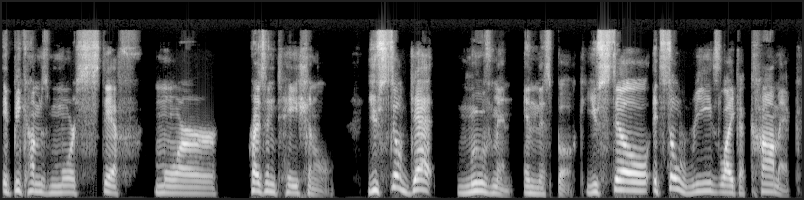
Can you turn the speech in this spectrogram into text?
It becomes more stiff, more presentational. You still get movement in this book. You still it still reads like a comic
